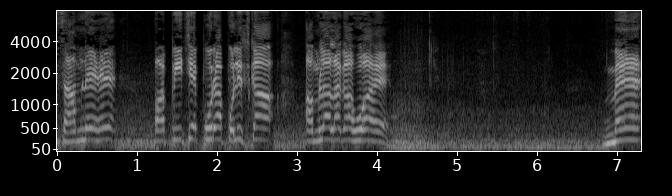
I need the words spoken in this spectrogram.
सामने है और पीछे पूरा पुलिस का अमला लगा हुआ है। मैं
